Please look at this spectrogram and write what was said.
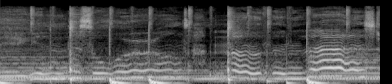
say in this world nothing lasts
